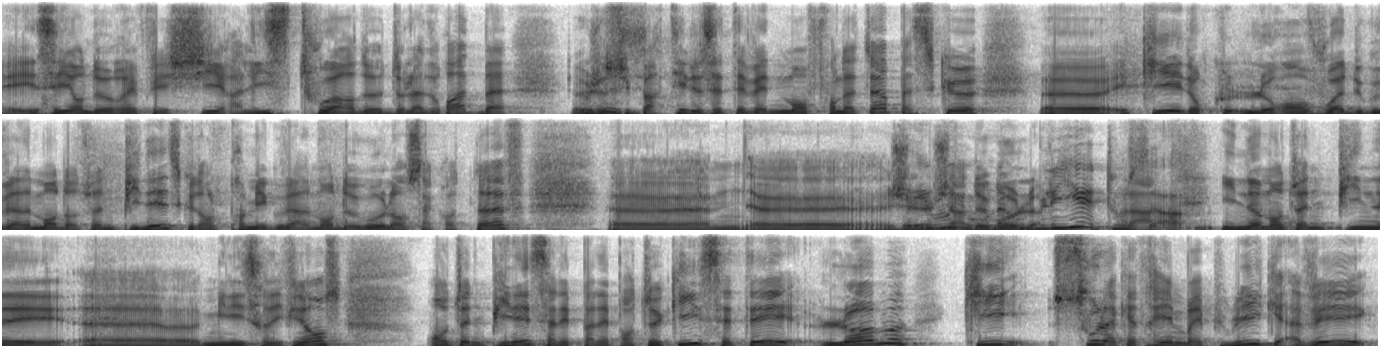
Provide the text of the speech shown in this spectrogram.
essayant de réfléchir à l'histoire de, la droite, ben, je suis parti de cet événement fondateur parce que qui est donc le renvoi du gouvernement d'Antoine Pinet, parce que dans le premier gouvernement de Gaulle en 59, euh, Jean de Gaulle, oublié tout ça. il nomme Antoine Pinet euh, ministre des Finances. Antoine Pinet, ça n'est pas n'importe qui, c'était l'homme qui, sous la 4ème République, avait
